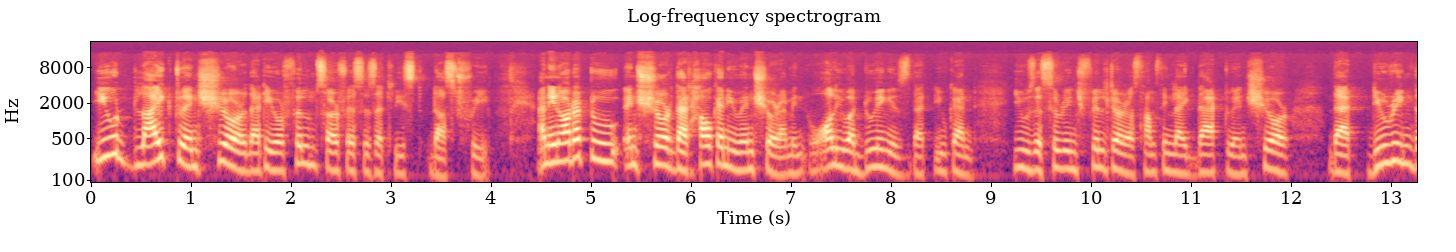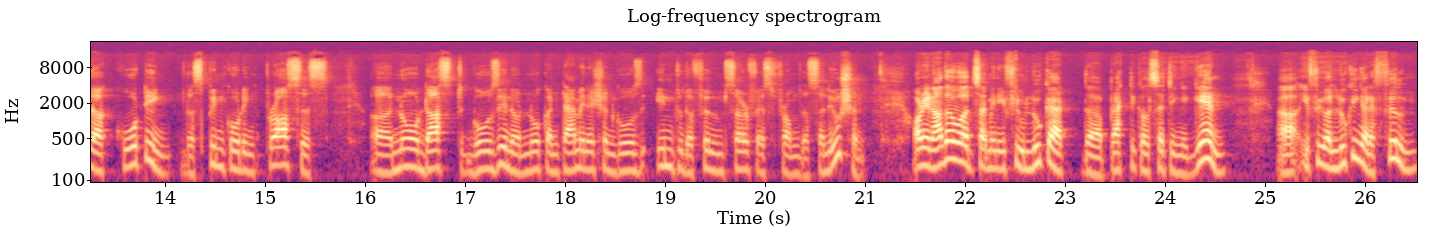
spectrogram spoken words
you would like to ensure that your film surface is at least dust free. And in order to ensure that how can you ensure I mean all you are doing is that you can use a syringe filter or something like that to ensure that during the coating the spin coating process uh, no dust goes in or no contamination goes into the film surface from the solution. Or in other words I mean if you look at the practical setting again uh, if you are looking at a film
